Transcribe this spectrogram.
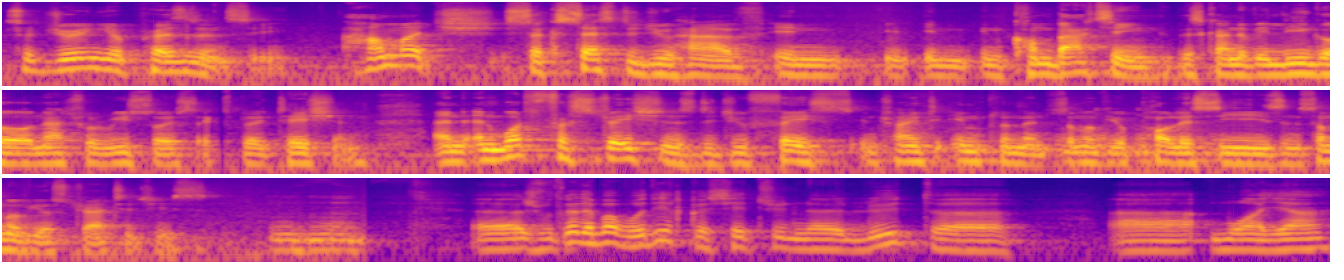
So during your presidency, how much success did you have in, in, in combating this kind of illegal natural resource exploitation? And, and what frustrations did you face in trying to implement some of your policies and some of your strategies? Mm-hmm. euh, je voudrais d'abord vous dire que c'est une lutte euh, à moyen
